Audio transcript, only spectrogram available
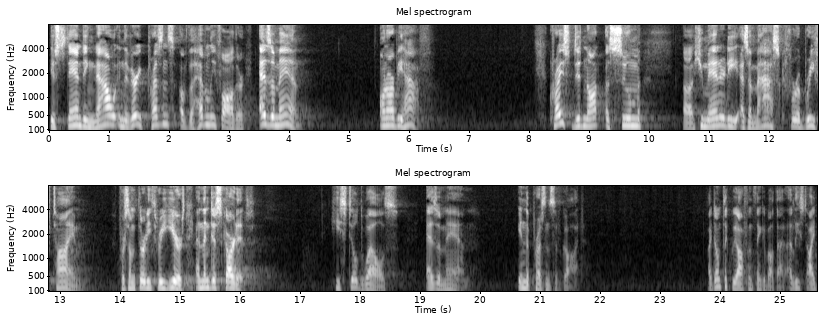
is standing now in the very presence of the Heavenly Father as a man on our behalf? Christ did not assume uh, humanity as a mask for a brief time, for some 33 years, and then discard it. He still dwells as a man in the presence of God. I don't think we often think about that. At least I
